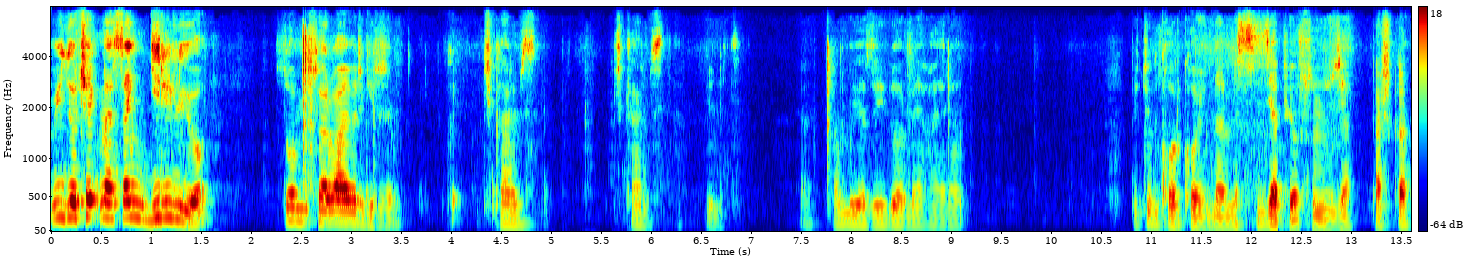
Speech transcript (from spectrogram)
Video çekmezsen giriliyor. Zombie Survivor gireceğim. Çıkar mısın? Çıkar mısın? Unit. Ben bu yazıyı görmeye hayran. Bütün korku oyunlarını siz yapıyorsunuz ya. Başka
